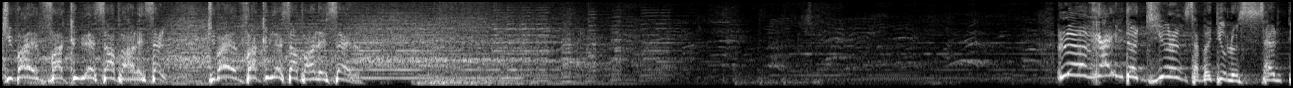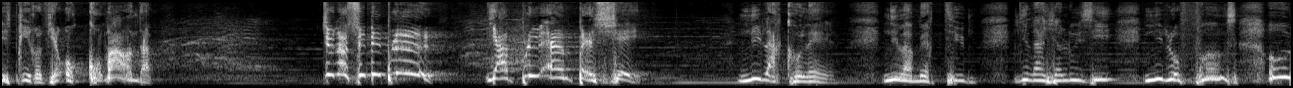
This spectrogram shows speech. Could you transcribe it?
Tu vas évacuer ça par les selles. Tu vas évacuer ça par les selles. De Dieu, ça veut dire le Saint-Esprit revient aux commandes. Tu ne subis plus. Il n'y a plus un péché, ni la colère, ni l'amertume, ni la jalousie, ni l'offense. Oh,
